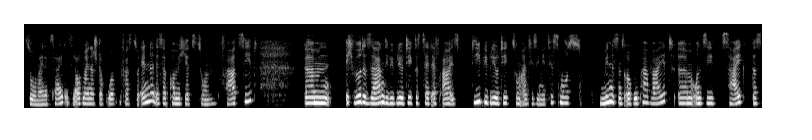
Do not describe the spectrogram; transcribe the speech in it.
So, meine Zeit ist laut meiner Stoppuhr fast zu Ende, deshalb komme ich jetzt zum Fazit. Ähm, ich würde sagen, die Bibliothek des ZFA ist die Bibliothek zum Antisemitismus mindestens europaweit ähm, und sie zeigt das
